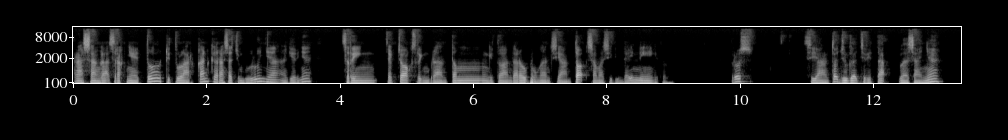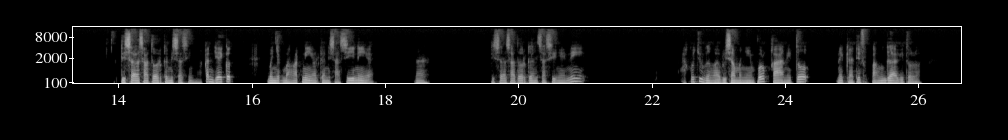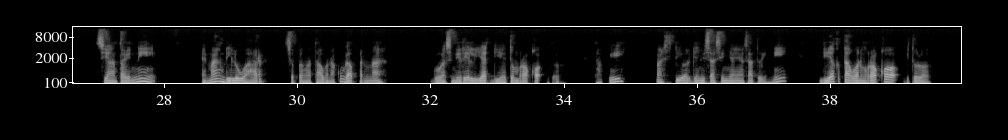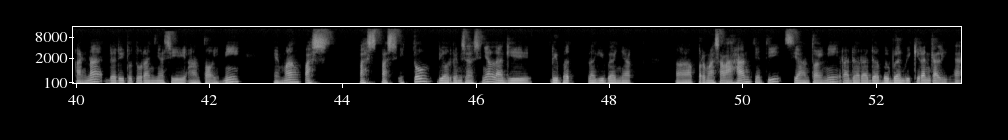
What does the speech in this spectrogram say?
rasa nggak seraknya itu ditularkan ke rasa cemburunya. Akhirnya sering cekcok sering berantem gitu antara hubungan si Anto sama si Dinda ini gitu. Terus si Anto juga cerita bahasanya di salah satu organisasinya. Kan dia ikut banyak banget nih organisasi ini ya. Nah di salah satu organisasinya ini aku juga nggak bisa menyimpulkan itu negatif apa enggak gitu loh. Si Anto ini emang di luar sepengetahuan aku nggak pernah gue sendiri lihat dia itu merokok gitu loh. Tapi pas di organisasinya yang satu ini dia ketahuan ngerokok gitu loh. Karena dari tuturannya si Anto ini emang pas pas pas itu di organisasinya lagi ribet lagi banyak uh, permasalahan jadi si Anto ini rada-rada beban pikiran kali ya.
